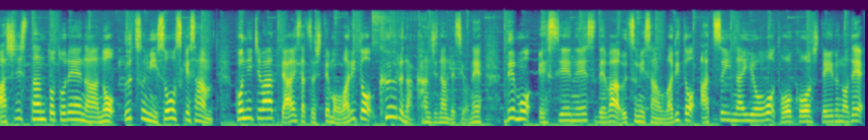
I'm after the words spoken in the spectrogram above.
アシスタントトレーナーの内海壮介さんこんにちはって挨拶しても割とクールな感じなんですよね。でも SNS では内海さん割と熱い内容を投稿しているので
